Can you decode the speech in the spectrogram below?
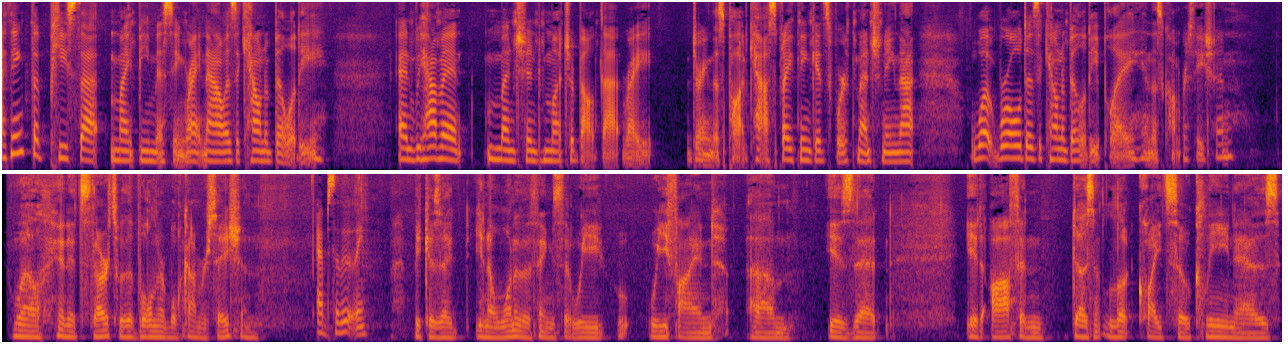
I think the piece that might be missing right now is accountability. And we haven't mentioned much about that, right, during this podcast, but I think it's worth mentioning that what role does accountability play in this conversation? Well, and it starts with a vulnerable conversation. Absolutely. Because I, you know, one of the things that we we find um, is that it often doesn't look quite so clean as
